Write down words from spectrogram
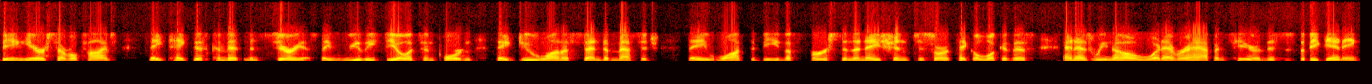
being here several times, they take this commitment serious. They really feel it's important. They do want to send a message. They want to be the first in the nation to sort of take a look at this. And as we know, whatever happens here, this is the beginning.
